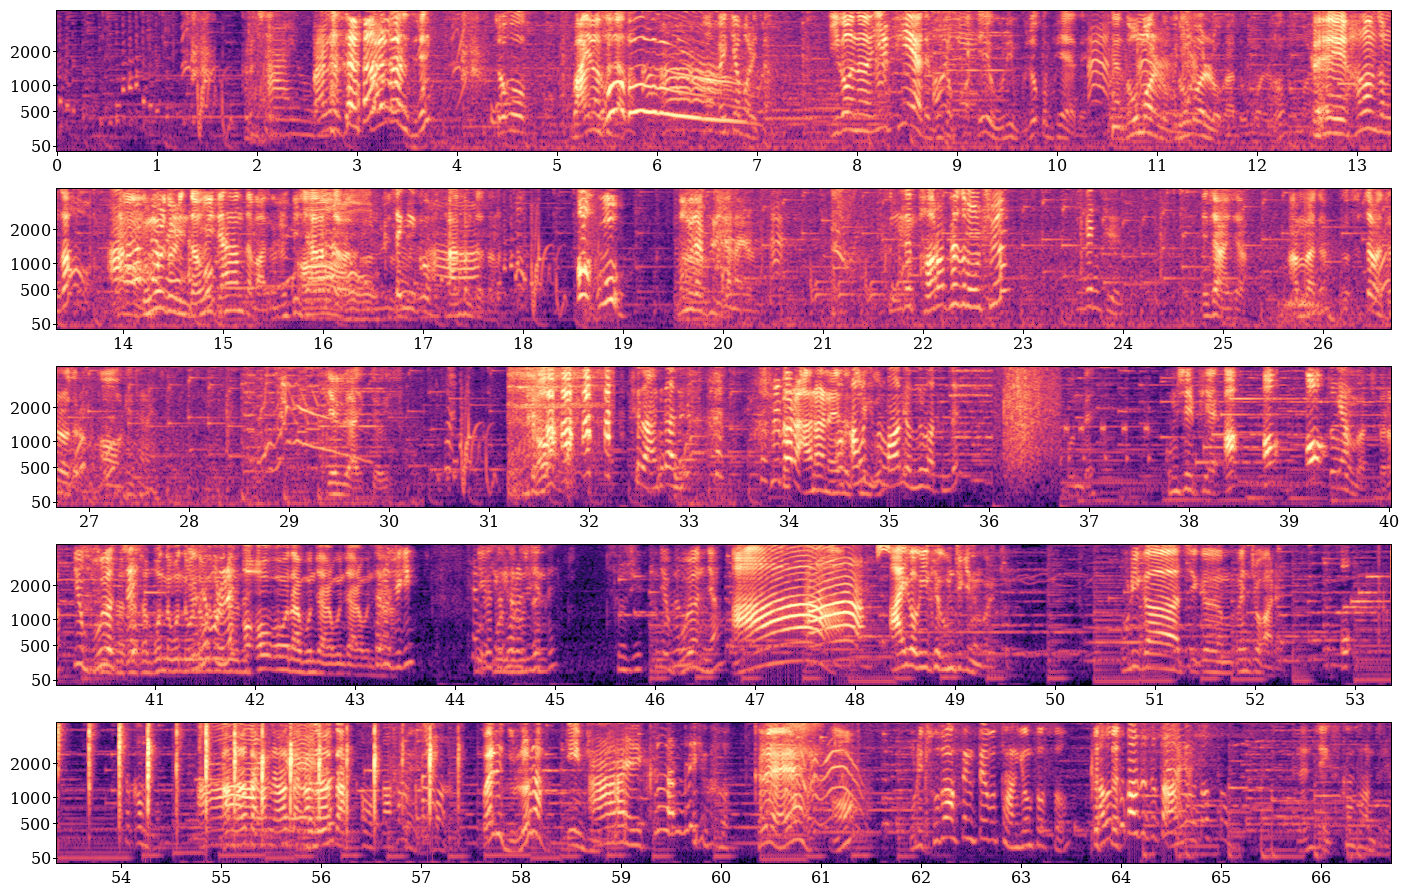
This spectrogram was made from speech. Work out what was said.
그렇지. 아유 빨간색 빨간색 저거 마이너스잖아. 어, 뺏겨버리자. 이거는 1 피해야 돼 무조건. 일 우리 무조건 피해야 돼 그냥 normal로 그냥. normal로 가 normal로 에이 하남자인가? 아 어, normal 돌린다고? 루이지 하남자 맞아. 루이지 아, 하남자 어, 어. 생긴 거부터 하남자잖아 어! 오! 너무 잘 풀리잖아 이러면. 근데 바로 앞에서 멈추면? 이벤트 괜찮아 괜찮아 안 맞아 이거 숫자만 줄어들어 어 괜찮아 괜찮아. 얘왜 아직도 여기 있어 쟤는 안 가네 출발을 안 하네 어, 저 가고 친구. 싶은 마음이 없는 것 같은데? 뭔데? 공실 피해. 아! 어? 어? 점을 맞춰라 이거 뭐였지? 자, 자, 뭔데 뭔데 뭔데 해볼래? 뭔데, 뭔데 어어어 나 뭔지 알아 뭔지 알아 뭔지 알아 세로주기? 이것도 뭔데, 세로주기인데? 세로지? 이게 뭐였냐? 아! 아 아 이거 이렇게 움직이는 거 이렇게. 우리가 지금 왼쪽 아래. 잠깐만 아 나왔다 감 나왔다 감 나왔다 어나 한번 빨리 눌러라 게임 중 아 이 큰일 났네 이거 그래. 어? 우리 초등학생 때부터 안경 썼어. 나도 초등학교 때도 안경 썼어 렌즈 익숙한 사람들이야.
